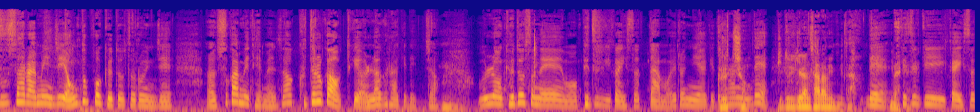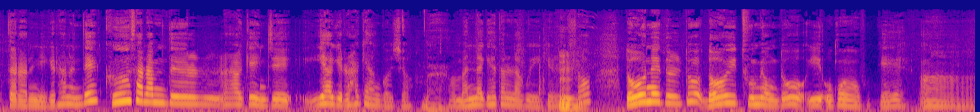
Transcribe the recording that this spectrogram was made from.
두 사람이 이제 영등포 교도소로 이제 어, 수감이 되면서 그들과 어떻게 연락을 하게 됐죠. 음. 물론 교도소 내에 뭐 비둘기가 있었다 뭐 이런 이야기들 그렇죠. 하는데 비둘기란 사람입니다. 네, 네. 비둘기가 있었다라는 얘기를 하는데 그 사람들에게 이제 이야기를 하게 한 거죠. 네. 어, 만나게 해달라고 얘기를 음. 해서 너네들도 너희 두 명도 이 오공업의 어,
